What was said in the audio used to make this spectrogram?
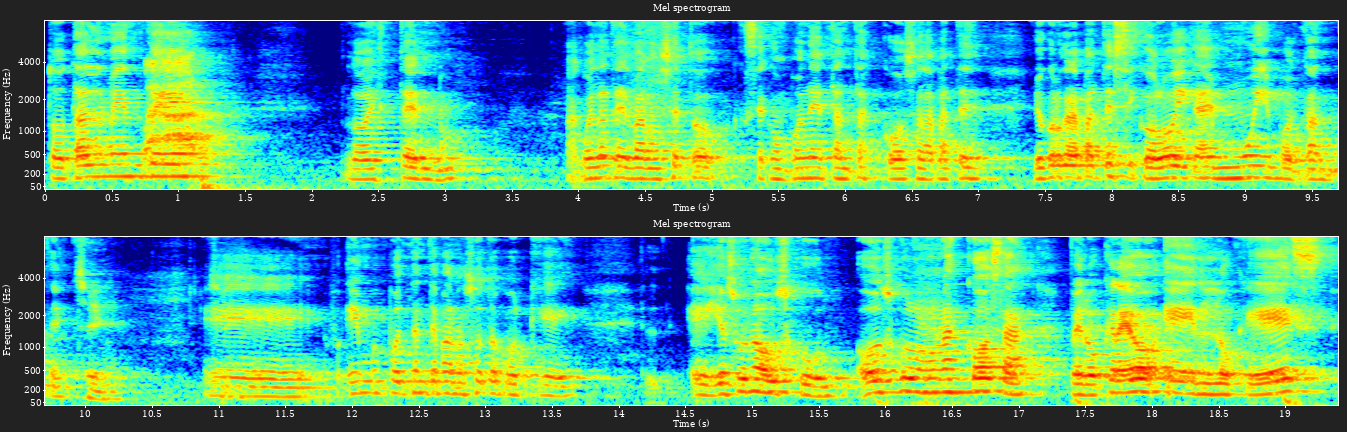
totalmente Claro. lo externo. Acuérdate, el baloncesto se compone de tantas cosas. La parte, yo creo que la parte psicológica es muy importante. Sí. Eh, es muy importante para nosotros porque eh, yo soy un old school. Old school en unas cosas, pero creo en lo que es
